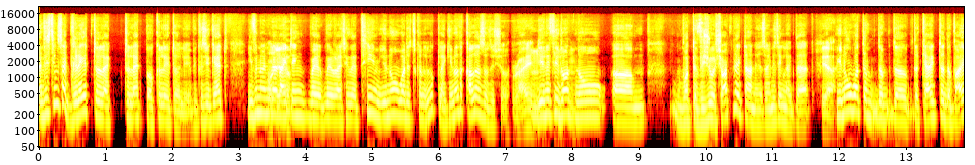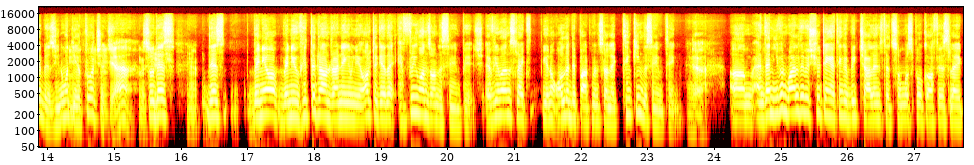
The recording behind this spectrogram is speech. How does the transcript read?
And these things are great to like to let percolate earlier because you get even when Oh, we're yeah. writing we're, we're writing that theme, you know what it's going to look like. You know the colors of the show. Right. Even if you don't know um, what the visual shot breakdown is or anything like that. Yeah. You know what the the, the, the character, the vibe is. You know what the approach is. Yeah. So huge. there's Yeah. there's when you're when you hit the ground running when you're all together, everyone's on the same page. Everyone's like you know all the departments are like thinking the same thing. Yeah. Um, and then even while they were shooting, I think a big challenge that Somo spoke of is like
